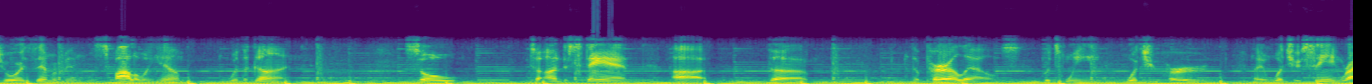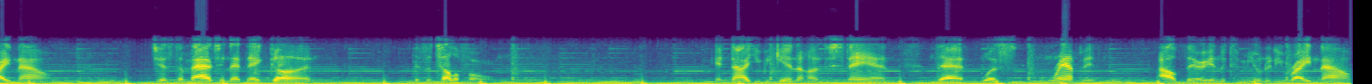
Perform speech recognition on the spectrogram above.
George Zimmerman was following him with a gun. So to understand uh, the the parallels between what you heard and what you're seeing right now, just imagine that that gun is a telephone. And now you begin to understand that what's rampant out there in the community right now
